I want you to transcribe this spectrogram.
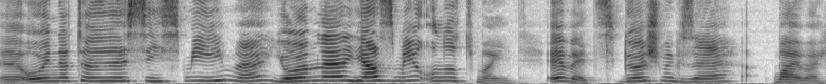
e, oyun atölyesi ismi iyi mi? Yorumlara yazmayı unutmayın. Evet görüşmek üzere. Bay bay.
